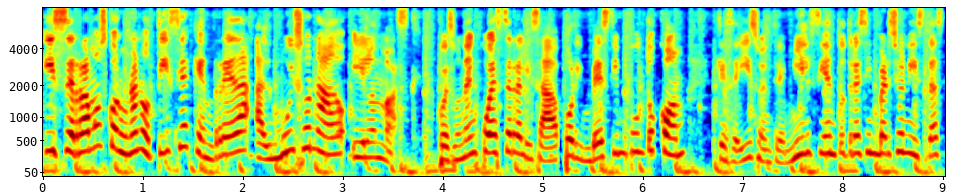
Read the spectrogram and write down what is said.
Y cerramos con una noticia que enreda al muy sonado Elon Musk, pues una encuesta realizada por investing.com que se hizo entre 1.103 inversionistas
